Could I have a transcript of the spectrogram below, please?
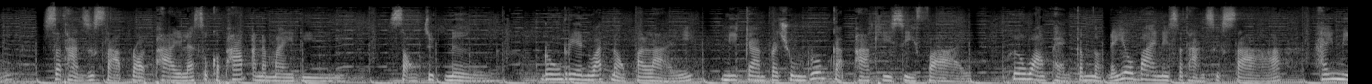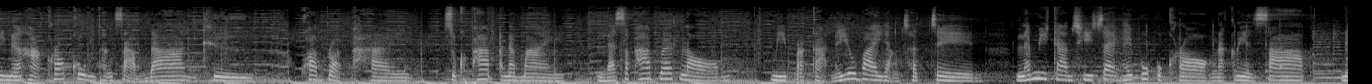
2 สถานศึกษาปลอดภัยและสุขภาพอนามัยดี 2.1 โรงเรียนวัดหนองปลาไหล มีการประชุมร่วมกับภาคีสี่ฝ่าย เพื่อวางแผนกำหนดนโยบายในสถานศึกษา ให้มีเนื้อหาครอบคลุมทั้ง 3 ด้าน คือ ความปลอดภัย สุขภาพอนามัย และสภาพแวดล้อม มีประกาศนโยบายอย่างชัดเจน และมีการชี้แจงให้ผู้ปกครองนักเรียนทราบ ใน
